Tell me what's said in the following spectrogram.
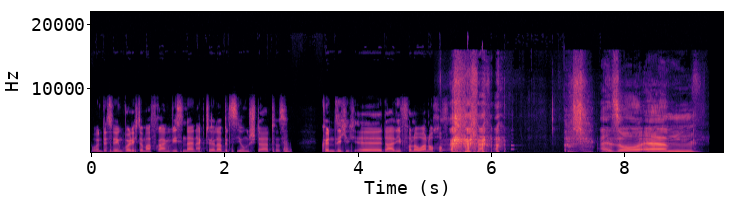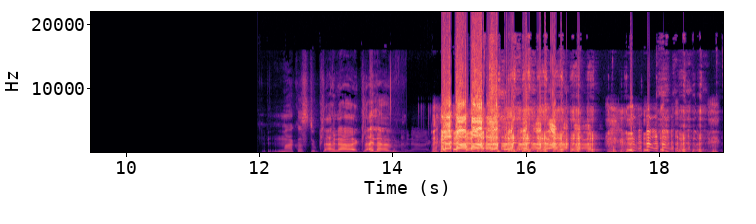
Und deswegen wollte ich doch mal fragen, wie ist denn dein aktueller Beziehungsstatus? Können sich äh, da die Follower noch hoffen? Also, ähm. Markus, du kleiner, kleiner.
